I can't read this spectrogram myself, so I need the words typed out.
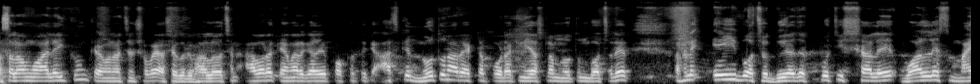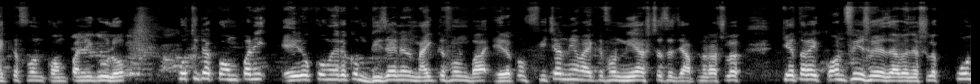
আসসালামু আলাইকুম, কেমন আছেন সবাই? আশা করি ভালো আছেন। আবারও ক্যামেরা গ্যালারির পক্ষ থেকে আজকে নতুন আরও একটা প্রোডাক্ট নিয়ে আসলাম, নতুন বছরের। আসলে এই বছর দুই হাজার পঁচিশ সালে ওয়ারলেস মাইক্রোফোন কোম্পানিগুলো প্রতিটা কোম্পানি এরকম এরকম ডিজাইনের মাইক্রোফোন বা এরকম ফিচার নিয়ে মাইক্রোফোন নিয়ে আসতেছে যে আপনারা আসলে ক্রেতারাই কনফিউজ হয়ে যাবেন আসলে কোন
